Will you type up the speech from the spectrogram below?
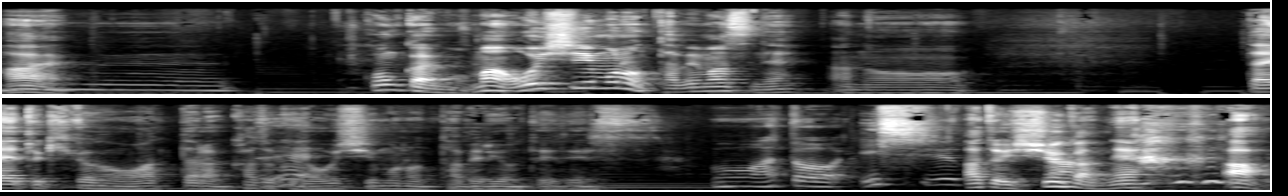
はい。ん今回もまあ美味しいものを食べますね。あのーダイエット期間が終わったら家族で美味しいものを食べる予定です。もうあと一週あと1週間ね。あ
